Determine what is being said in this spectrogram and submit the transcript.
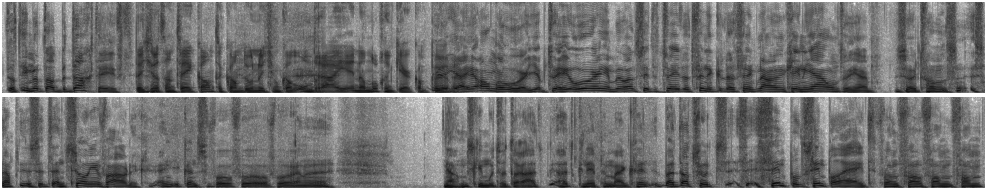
dat iemand dat bedacht heeft. Dat je dat aan twee kanten kan doen. Dat je hem kan omdraaien en dan nog een keer kan peuren. Ja, je andere oor. Je hebt twee oren. En wat zitten twee? Dat vind ik, dat vind ik nou een geniaal ontwerp. Een soort van, snap je? Dus het, is zo eenvoudig. En je kunt ze voor, voor, voor een... Uh, nou, misschien moeten we het eruit uitknippen. Maar, ik vind, maar dat soort simpel, simpelheid van, van, van, van...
